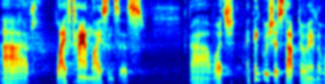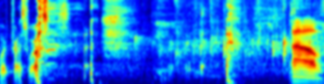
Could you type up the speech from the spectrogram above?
uh, lifetime licenses, uh, which I think we should stop doing in the WordPress world. um,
